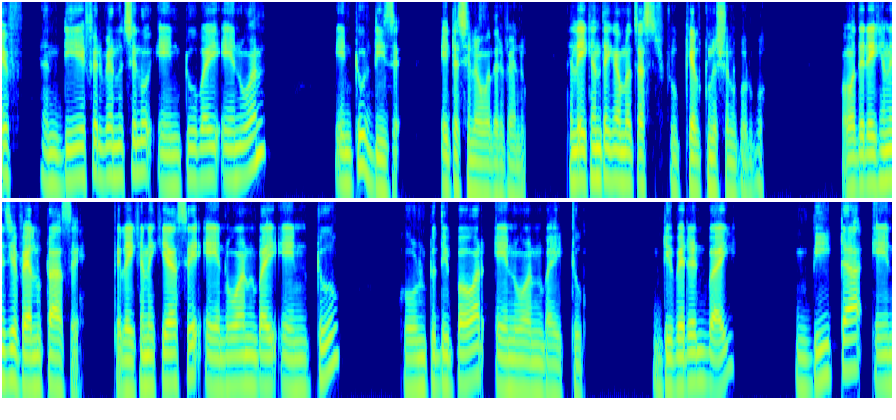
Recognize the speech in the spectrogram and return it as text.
F D F এর ভ্যালু ছিল N two by N one into D Z এটা ছিল আমাদের ভ্যালু তাহলে এখান থেকে আমরা জাস্ট একটু ক্যালকুলেশন করব। আমাদের এখানে যে ভ্যালুটা আছে, তাহলে এখানে কি আছে? N one by N two whole to the power N one by two divided by beta N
